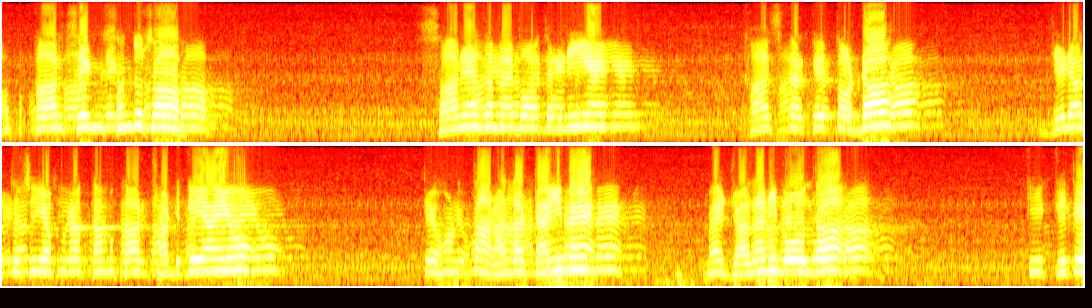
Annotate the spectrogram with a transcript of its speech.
ਉਪਕਾਰ ਸਿੰਘ ਸੰਧੂ ਸਾਹਿਬ। ਸਾਰਿਆਂ ਦਾ ਮੈਂ ਬਹੁਤ ਰਣੀ ਹੈ ਖਾਸ ਕਰਕੇ ਤੁਹਾਡਾ। ਜਿਹੜਾ ਤੁਸੀਂ ਆਪਣਾ ਕੰਮਕਾਰ ਛੱਡ ਕੇ ਆਏ ਹੋ। ਤੇ ਹੁਣ ਧਾਰਾਂ ਦਾ ਟਾਈਮ ਹੈ। ਮੈਂ ਜ਼ਿਆਦਾ ਨਹੀਂ ਬੋਲਦਾ। ਕਿ ਕਿਤੇ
